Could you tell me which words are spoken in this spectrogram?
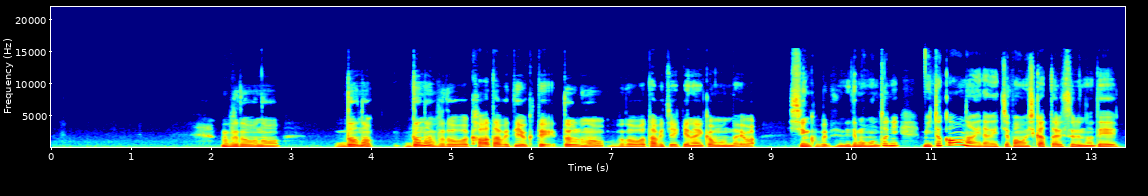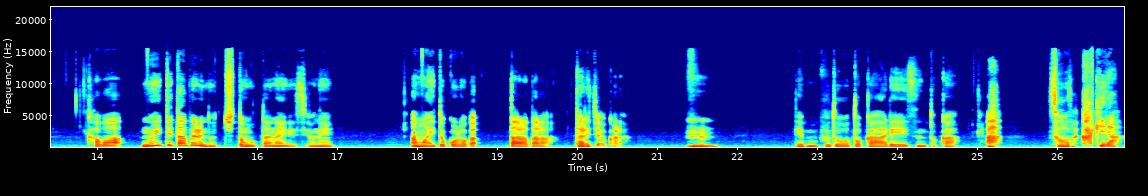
ぶどうの、どの、どのぶどうは皮食べてよくて、どのぶどうは食べちゃいけないか問題は深刻ですね。でも本当に身と皮の間が一番美味しかったりするので、皮剥いて食べるのちょっともったいないですよね。甘いところがダラダラ垂れちゃうから。うん。でも、ぶどうとかレーズンとか、あ、そうだ、柿だ。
